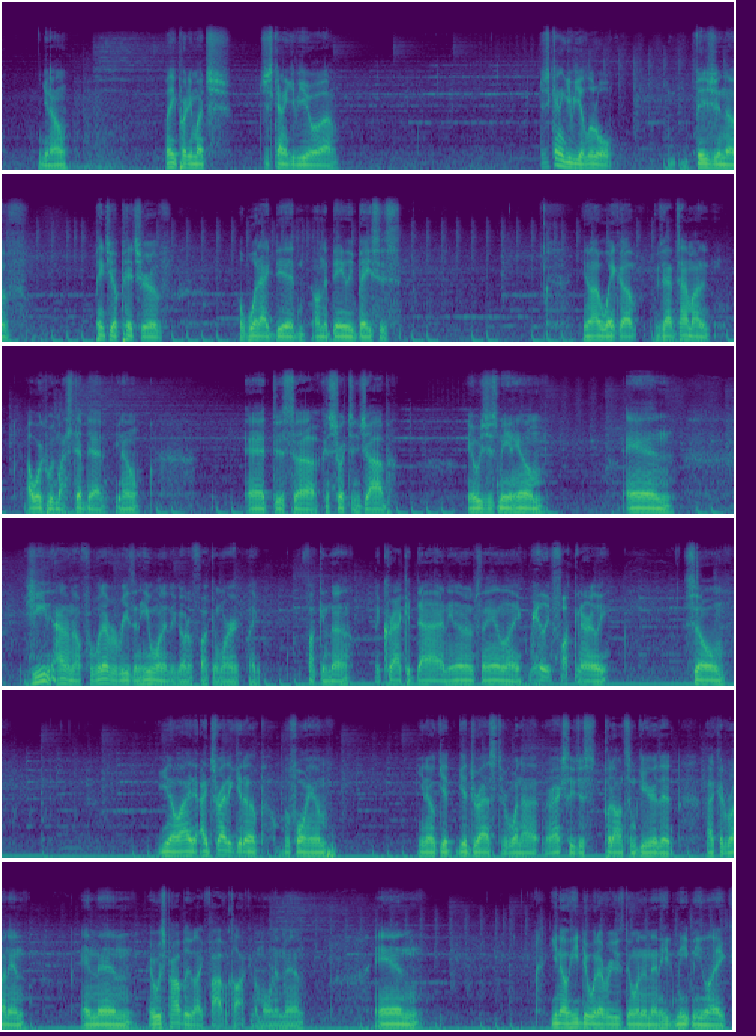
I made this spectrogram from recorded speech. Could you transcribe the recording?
you know. They pretty much just kind of give you a just kind of give you a little vision of paint you a picture of of what I did on a daily basis. You know, I wake up because at the time I I worked with my stepdad. You know, at this uh, construction job. It was just me and him, and he I don't know for whatever reason he wanted to go to fucking work like fucking the the crack of dawn, you know what I'm saying? Like really fucking early. So you know, I I try to get up before him, you know, get get dressed or whatnot, or actually just put on some gear that I could run in. And then it was probably like five o'clock in the morning, man. And you know, he'd do whatever he was doing and then he'd meet me like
